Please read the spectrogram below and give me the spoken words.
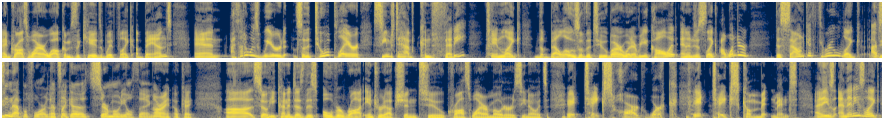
Ed Crosswire welcomes the kids with like a band, and I thought it was weird. So the tuba player seems to have confetti in like the bellows of the tuba or whatever you call it, and it just like I wonder. Does sound get through? Like I've do- seen that before. That's like a ceremonial thing. All right, okay. Uh, so he kind of does this overwrought introduction to Crosswire Motors. You know, it's it takes hard work, it takes commitment, and he's and then he's like,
